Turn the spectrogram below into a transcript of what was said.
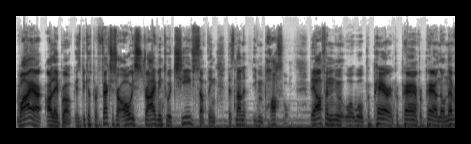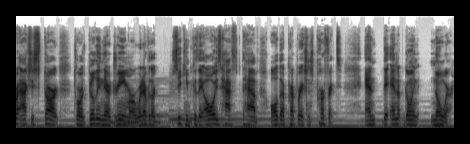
Why are, are they broke? Is because perfectionists are always striving to achieve something that's not even possible. They often will, will prepare and prepare and prepare, and they'll never actually start towards building their dream or whatever they're seeking because they always have to have all their preparations perfect, and they end up going nowhere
